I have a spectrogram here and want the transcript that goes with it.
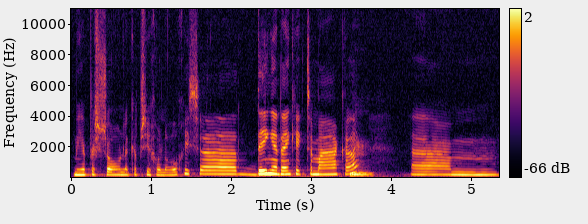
meer persoonlijke psychologische dingen, denk ik, te maken. Mm. Um,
